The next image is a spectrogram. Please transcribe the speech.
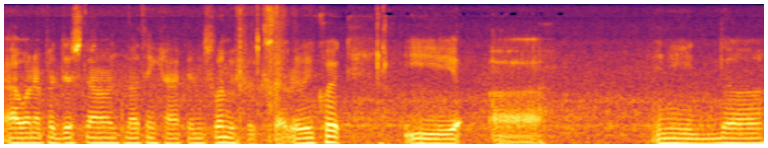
uh, when I put this down, nothing happens. Let me fix that really quick. Yeah, uh, you need the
